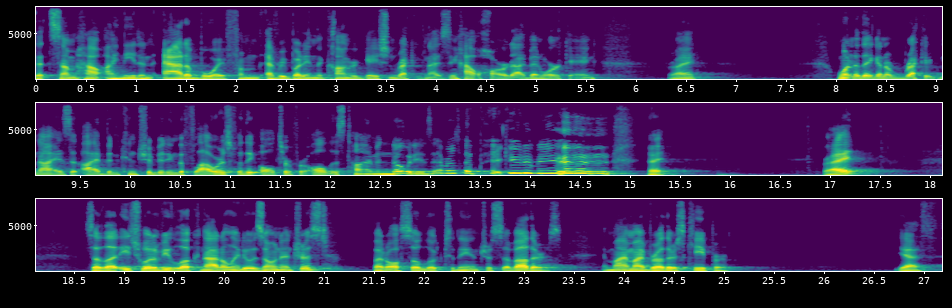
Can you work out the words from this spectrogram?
that somehow I need an attaboy from everybody in the congregation recognizing how hard I've been working, right? When are they going to recognize that I've been contributing the flowers for the altar for all this time and nobody has ever said thank you to me? right? Right? So let each one of you look not only to his own interest, but also look to the interests of others. Am I my brother's keeper? Yes,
